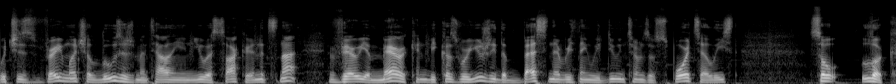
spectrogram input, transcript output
which is very much a loser's mentality in US soccer. And it's not very American because we're usually the best in everything we do in terms of sports, at least. So, look,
